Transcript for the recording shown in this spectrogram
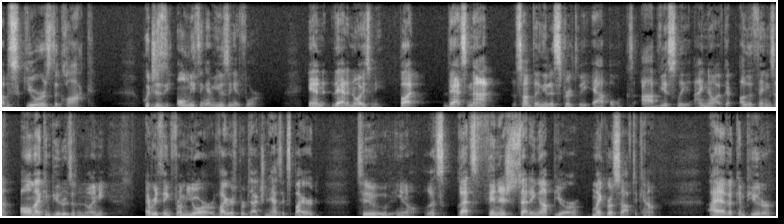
obscures the clock, which is the only thing I'm using it for. And that annoys me. But that's not something that is strictly Apple, because obviously I know I've got other things on all my computers that annoy me. Everything from your virus protection has expired to, you know, let's let's finish setting up your Microsoft account. I have a computer,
